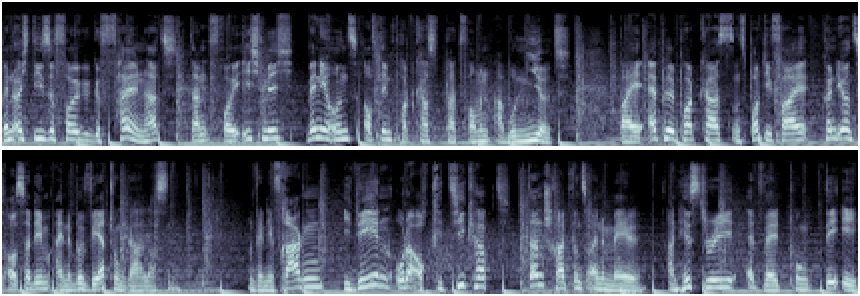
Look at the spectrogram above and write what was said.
Wenn euch diese Folge gefallen hat, dann freue ich mich, wenn ihr uns auf den Podcast-Plattformen abonniert. Bei Apple Podcasts und Spotify könnt ihr uns außerdem eine Bewertung dalassen. Und wenn ihr Fragen, Ideen oder auch Kritik habt, dann schreibt uns eine Mail an history@welt.de.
